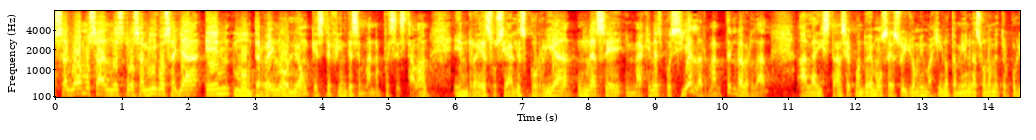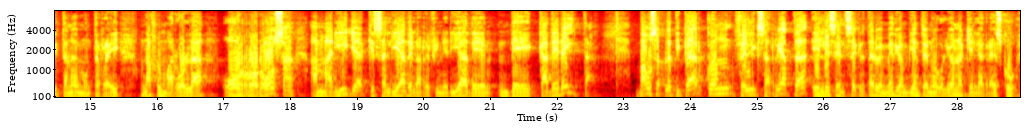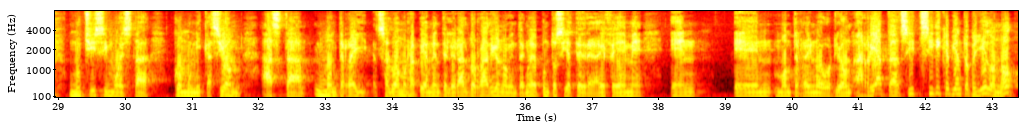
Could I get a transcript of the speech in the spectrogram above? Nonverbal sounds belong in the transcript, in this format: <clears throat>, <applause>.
Saludamos a nuestros amigos allá en Monterrey, Nuevo León, que este fin de semana pues estaban en redes sociales, corría unas eh, imágenes pues sí alarmantes, la verdad, a la distancia cuando vemos eso y yo me imagino también en la zona metropolitana de Monterrey, una fumarola horrorosa, amarilla, que salía de la refinería de, de Cadereyta. Vamos a platicar con Félix Arriata, él es el secretario de Medio Ambiente de Nuevo León, a quien le agradezco muchísimo esta comunicación hasta Monterrey. Saludamos rápidamente el Heraldo Radio 99.7 de la FM en, en Monterrey, Nuevo León. Arriata, sí, sí dije bien tu apellido, ¿no?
